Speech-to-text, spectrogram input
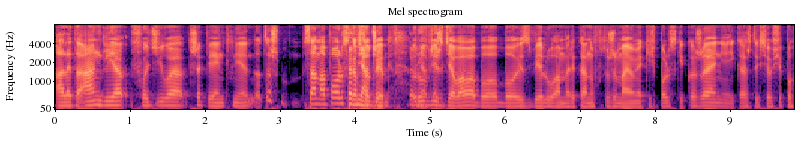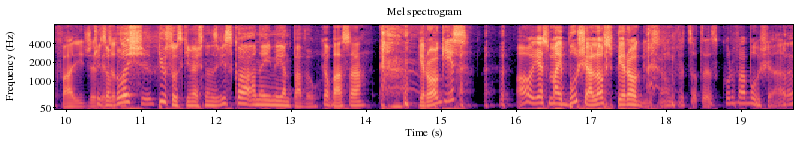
ale ta Anglia wchodziła przepięknie. No też sama Polska Pewniaczek, sobie pewniaczek. również działała, bo, bo jest wielu Amerykanów, którzy mają jakieś polskie korzenie i każdy chciał się pochwalić, że Czyli co, to byłeś Piłsudski, miałeś na nazwisko, a na imię Jan Paweł. Kiełbasa. Pierogis? O, jest my busia, loves pierogis. Mówię, co to jest kurwa busia? Ale,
